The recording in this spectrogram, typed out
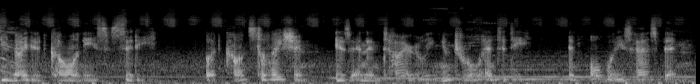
United Colonies city, but Constellation is an entirely neutral entity and always has been.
